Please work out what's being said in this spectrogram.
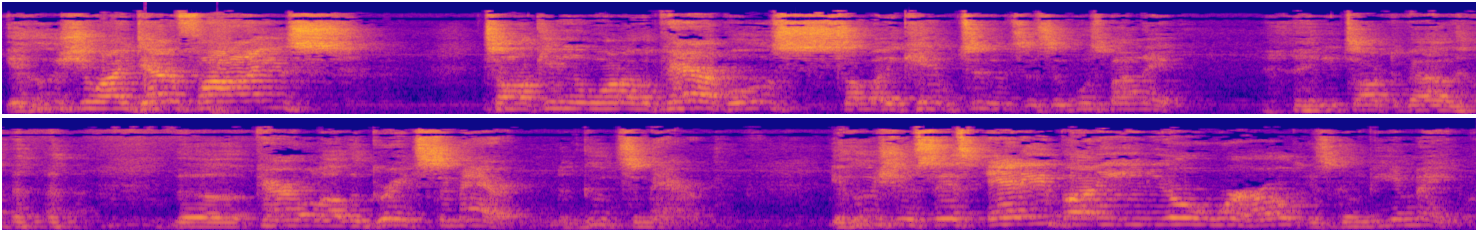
Yahushua identifies talking in one of the parables, somebody came to him and said, Who's my neighbor? And he talked about the parable of the Great Samaritan, the Good Samaritan. Yahushua says, Anybody in your world is going to be your neighbor.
